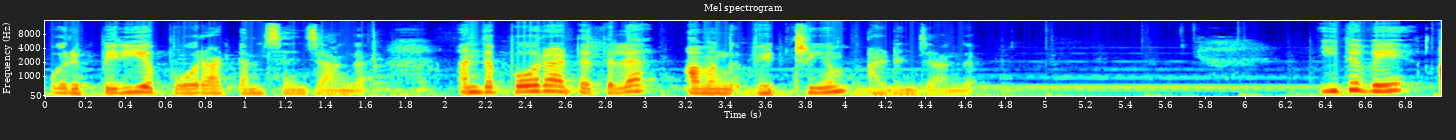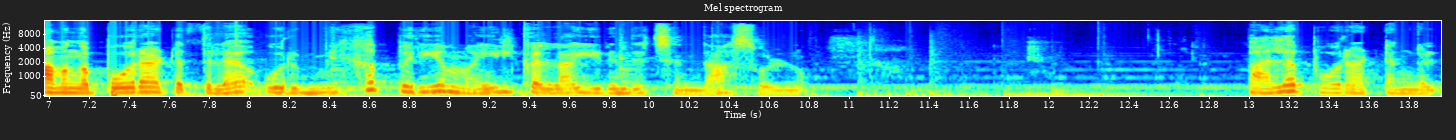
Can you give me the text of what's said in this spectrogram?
ஒரு பெரிய போராட்டம் செஞ்சாங்க. அந்த போராட்டத்தில் அவங்க வெற்றியும் அடைஞ்சாங்க. இதுவே அவங்க போராட்டத்தில் ஒரு மிகப்பெரிய மைல்கல்லாக இருந்துச்சுன்னு தான் சொல்லணும். பல போராட்டங்கள்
